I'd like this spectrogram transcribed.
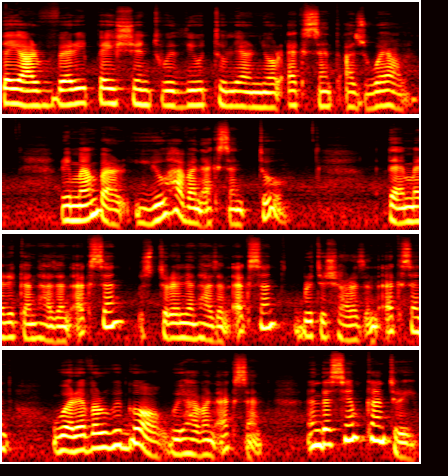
they are very patient with you to learn your accent as well. Remember, you have an accent too. The American has an accent, Australian has an accent, British has an accent. Wherever we go, we have an accent. In the same country,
